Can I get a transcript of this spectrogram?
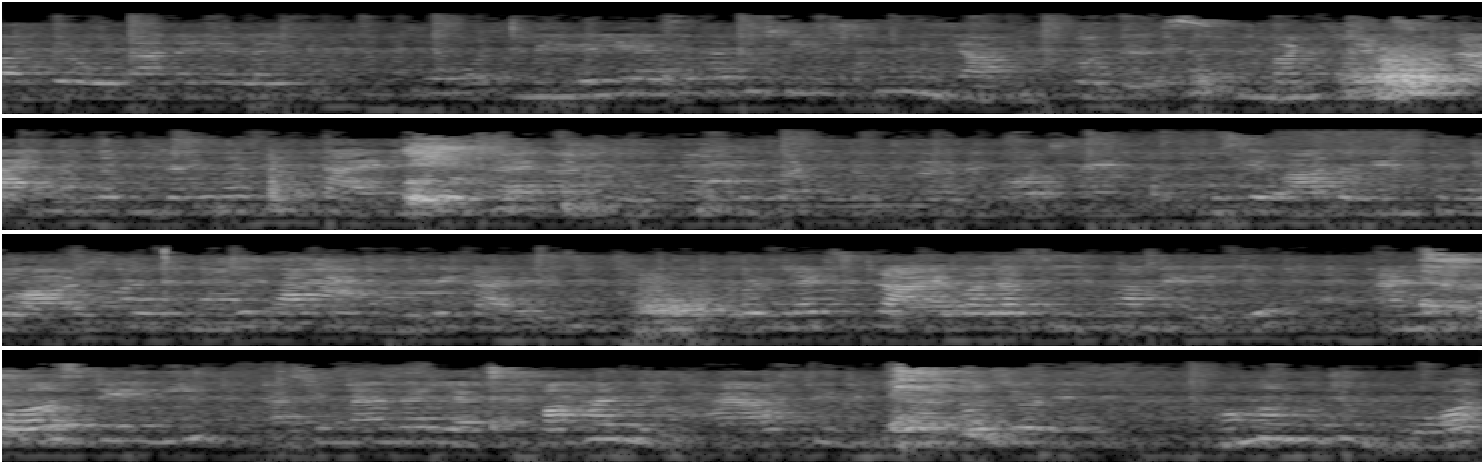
रोना नहीं है लाइक मेरे लिए ऐसा था कि she is too young for this but let's try मतलब मुझे लगा कि टायरिंग हो जाएगा टू क्लॉक टू कंटिन्यू करने पहुँचने उसके बाद अगेन टू आवर्स तो मुझे था कि it will be but let's try वाला सीन था मेरे लिए। एंड फ़र्स्ट डे ही as soon as I left बाहर नहीं I asked him was your day मम्मा, मुझे बहुत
